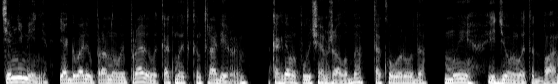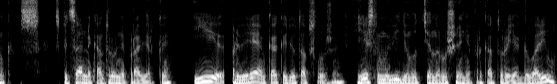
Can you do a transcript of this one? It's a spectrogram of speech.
Тем не менее, я говорил про новые правила, как мы это контролируем. Когда мы получаем жалобы такого рода, мы идем в этот банк с специальной контрольной проверкой и проверяем, как идет обслуживание. Если мы видим вот те нарушения, про которые я говорил,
